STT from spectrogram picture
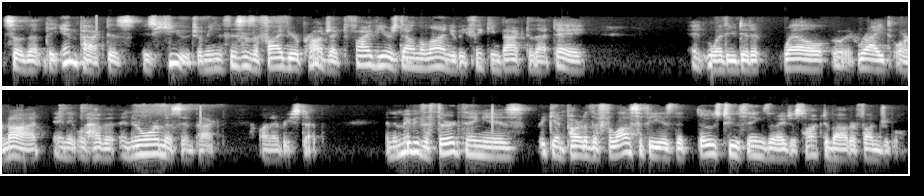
So that the impact is is huge. I mean, if this is a five year project, five years down the line, you'll be thinking back to that day, and whether you did it well, right, or not, and it will have an enormous impact on every step. And then maybe the third thing is again, part of the philosophy is that those two things that I just talked about are fungible.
